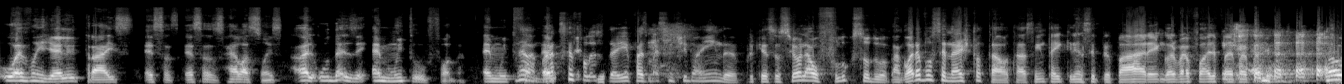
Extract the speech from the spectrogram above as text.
o evangelho traz essas, essas relações. Olha, o desenho é muito foda. É muito Não, foda. Agora que você falou isso daí, faz mais sentido ainda. Porque se você olhar o fluxo do. Agora é você nerd total, tá? Senta aí, criança, se preparem. Agora vai falar de. Vai, vai, vai, Não,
